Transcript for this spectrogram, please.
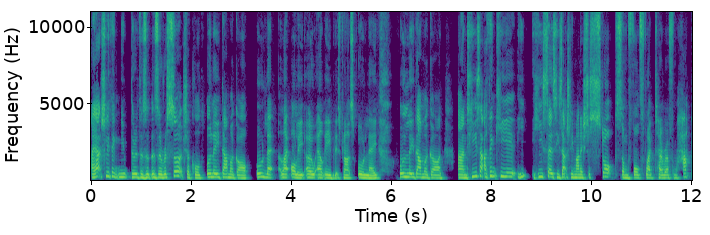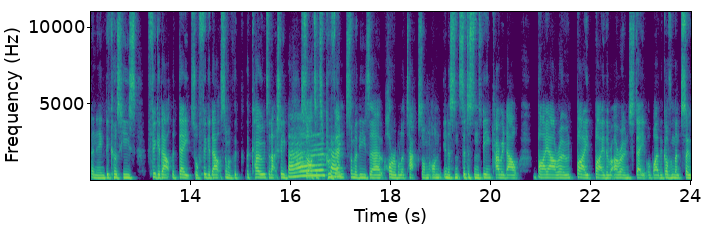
I actually think there's, a, there's a researcher called Ole Dammegard, Ole, like Ollie, O-L-E, but it's pronounced Ole, Ole Dammegard, And he's, I think he, he he says he's actually managed to stop some false flag terror from happening because he's figured out the dates or figured out some of the, the codes and actually started to prevent some of these uh, horrible attacks on, on innocent citizens being carried out by our own by by the, our own state or by the government. So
